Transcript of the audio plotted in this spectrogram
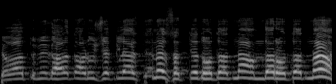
तेव्हा तुम्ही गाळ काढू शकले असते ना? सत्तेत होतात ना? आमदार होतात ना?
